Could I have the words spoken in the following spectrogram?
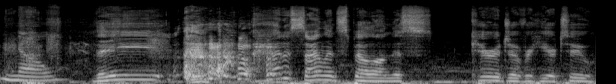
No. They had a silent spell on this carriage over here too.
